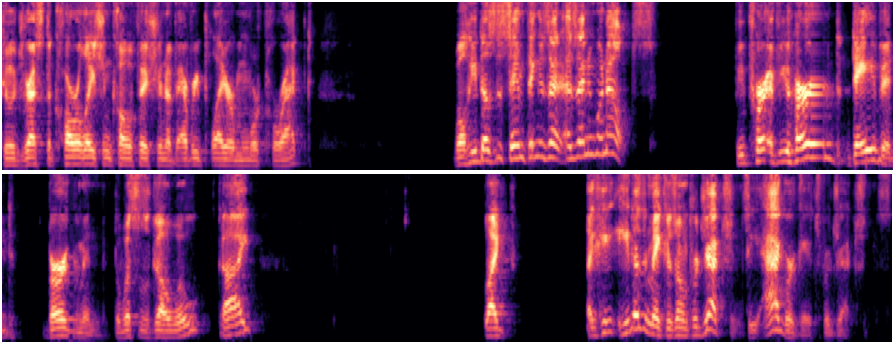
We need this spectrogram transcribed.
to address the correlation coefficient of every player more correct? Well, he does the same thing as, as anyone else. If you've heard, if you heard David Bergman, the Whistles Go Woo guy, like, like he, he doesn't make his own projections. He aggregates projections.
